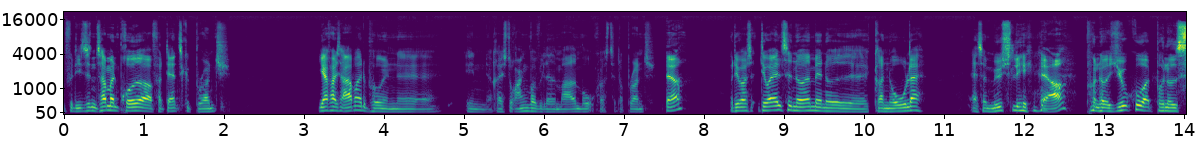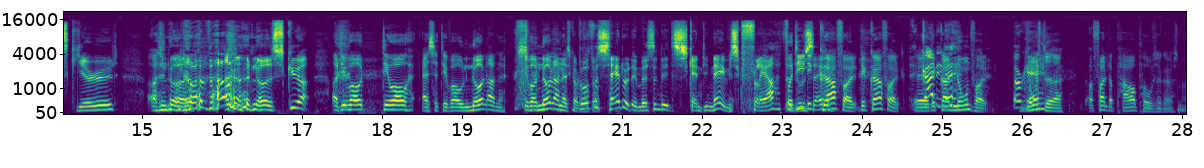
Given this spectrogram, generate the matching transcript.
Fordi sådan, så har man prøvet at fordanske brunch. Jeg har faktisk arbejdet på en, øh, en restaurant, hvor vi lavede meget mokost eller brunch. Ja. Og det var, det var altid noget med noget øh, granola, altså mysli, Ja. på noget yoghurt, på noget skirt, og noget, Noget noget skyr. Og det var jo, det var jo, altså, det var jo nullerne. Det var nullerne, skal du Hvorfor forstå. sagde du det med sådan et skandinavisk flair? Fordi det gør folk. Det gør folk. Øh, Gør det de gør det? nogle folk. Okay. Nogle steder. Og folk, der powerposer, gør sådan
